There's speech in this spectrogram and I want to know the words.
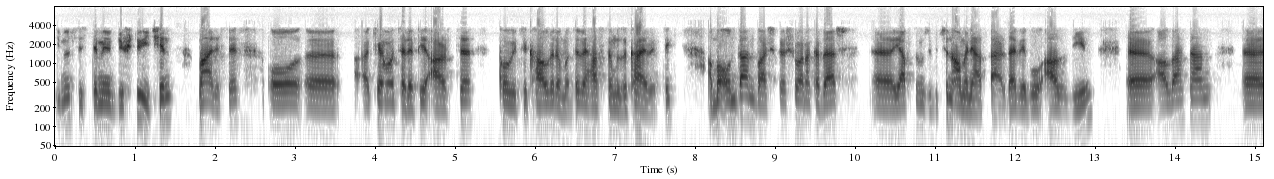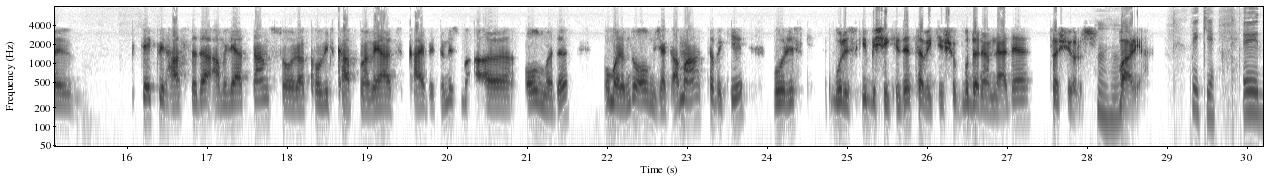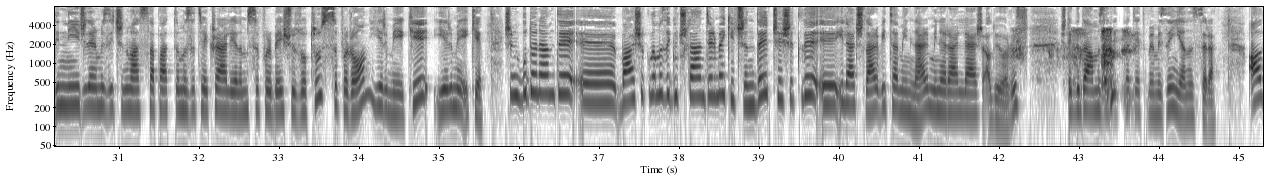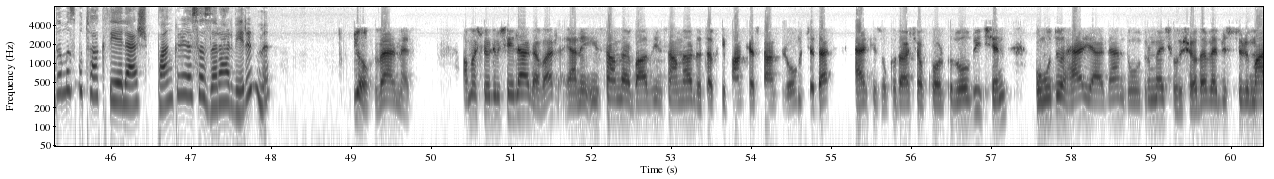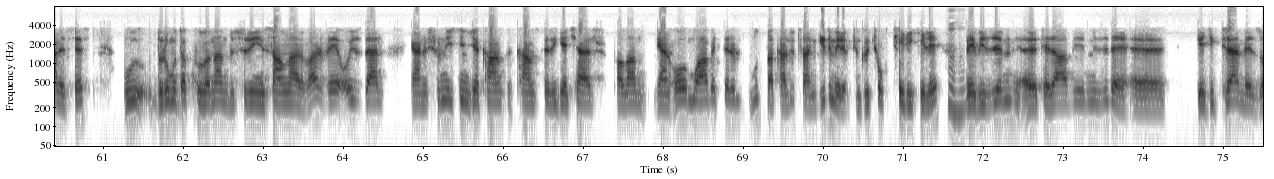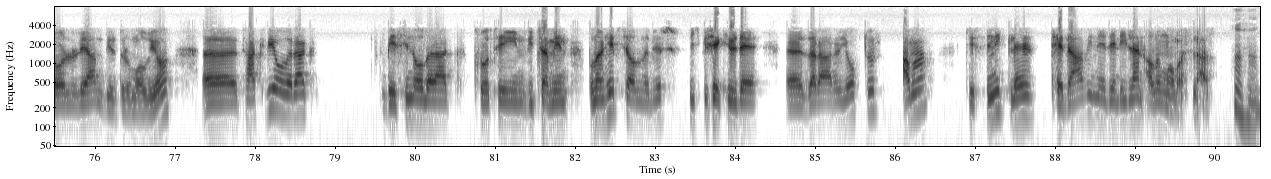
immün sistemi düştüğü için maalesef o e, kemoterapi artı Covid'i kaldıramadı ve hastamızı kaybettik. Ama ondan başka şu ana kadar e, yaptığımız bütün ameliyatlarda ve bu az değil e, Allah'tan e, tek bir hastada ameliyattan sonra Covid kapma veya kaybetmemiz e, olmadı. Umarım da olmayacak ama tabii ki bu risk bu riski bir şekilde tabii ki şu bu dönemlerde taşıyoruz. Hı hı. Var yani. Peki e, dinleyicilerimiz için WhatsApp hattımızı tekrarlayalım 0530 010 22 22. Şimdi bu dönemde e, bağışıklığımızı güçlendirmek için de çeşitli e, ilaçlar, vitaminler, mineraller alıyoruz. İşte gıdamıza dikkat etmemizin yanı sıra. Aldığımız bu takviyeler pankreasa zarar verir mi? Yok vermez. Ama şöyle bir şeyler de var. Yani insanlar bazı insanlar da tabii ki pankreas kanseri olunca da herkes o kadar çok korkulu olduğu için umudu her yerden doğdurmaya çalışıyorlar ve bir sürü maalesef bu durumu da kullanan bir sürü insanlar var ve o yüzden yani şunu içince kan, kanseri geçer falan yani o muhabbetlere mutlaka lütfen girmeyelim çünkü çok tehlikeli hı hı. ve bizim e, tedavimizi de e, geciktiren ve zorlayan bir durum oluyor. E, takviye olarak besin olarak protein, vitamin bunların hepsi alınabilir. Hiçbir şekilde e, zararı yoktur ama kesinlikle tedavi nedeniyle alınmaması lazım. Hı hı.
